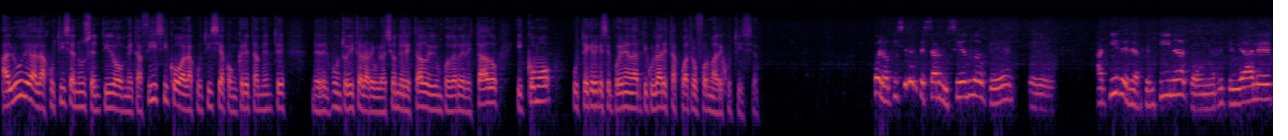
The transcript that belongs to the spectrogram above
¿Alude a la justicia en un sentido metafísico o a la justicia concretamente desde el punto de vista de la regulación del Estado y de un poder del Estado? ¿Y cómo usted cree que se podrían articular estas cuatro formas de justicia? Bueno, quisiera empezar diciendo que eh, Aquí desde Argentina, con Enrique Viale,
